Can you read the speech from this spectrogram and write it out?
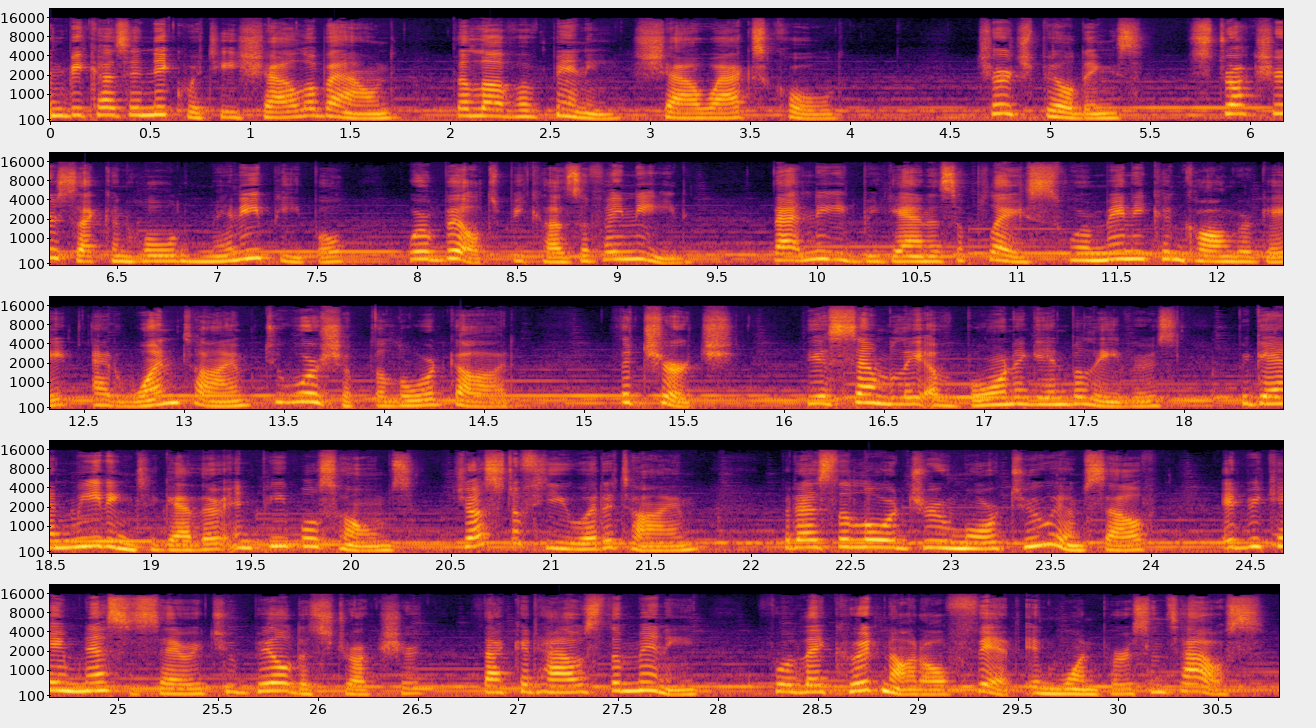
and because iniquity shall abound, the love of many shall wax cold. Church buildings, structures that can hold many people, were built because of a need. That need began as a place where many can congregate at one time to worship the Lord God. The church, the assembly of born again believers, began meeting together in people's homes, just a few at a time, but as the Lord drew more to himself, it became necessary to build a structure that could house the many, they could not all fit in one person's house.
